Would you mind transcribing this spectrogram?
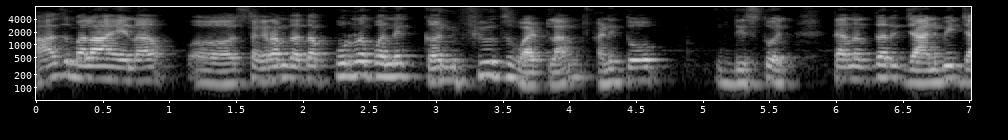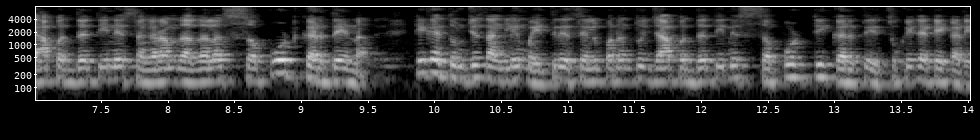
आज मला आहे ना संग्रामदादा पूर्णपणे कन्फ्यूज वाटला आणि तो दिसतोय. त्यानंतर जान्हवी ज्या पद्धतीने संग्रामदादाला सपोर्ट करते ना ठीक आहे तुमची चांगली मैत्री असेल परंतु ज्या पद्धतीने सपोर्ट ती करते चुकीच्या ठिकाणी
